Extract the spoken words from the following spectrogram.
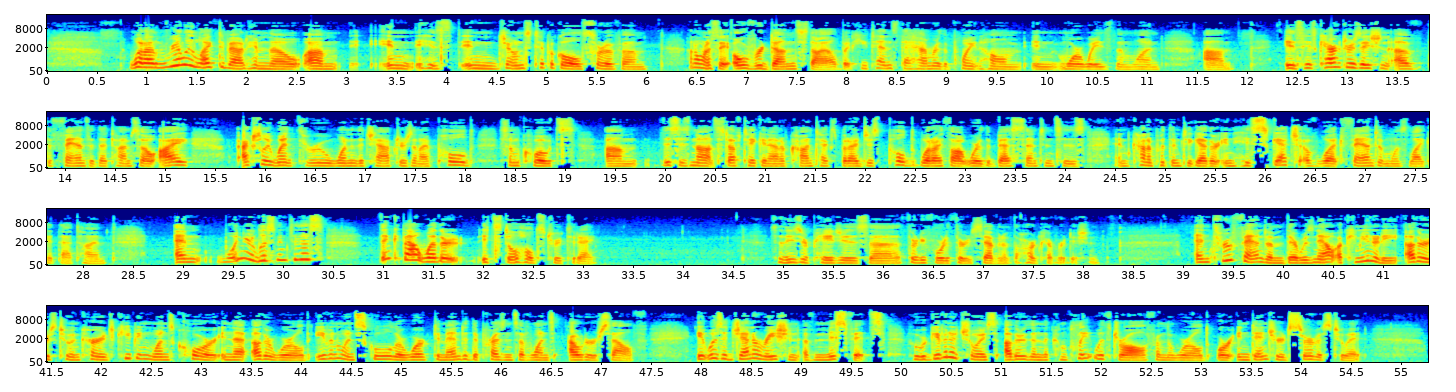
What I really liked about him, though, um, in his in Jones' typical sort of um, I don't want to say overdone style, but he tends to hammer the point home in more ways than one. Um, is his characterization of the fans at that time. So I actually went through one of the chapters and I pulled some quotes. Um, this is not stuff taken out of context, but I just pulled what I thought were the best sentences and kind of put them together in his sketch of what fandom was like at that time. And when you're listening to this, think about whether it still holds true today. So these are pages uh, 34 to 37 of the hardcover edition. And through fandom, there was now a community, others to encourage keeping one's core in that other world, even when school or work demanded the presence of one's outer self. It was a generation of misfits who were given a choice other than the complete withdrawal from the world or indentured service to it.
